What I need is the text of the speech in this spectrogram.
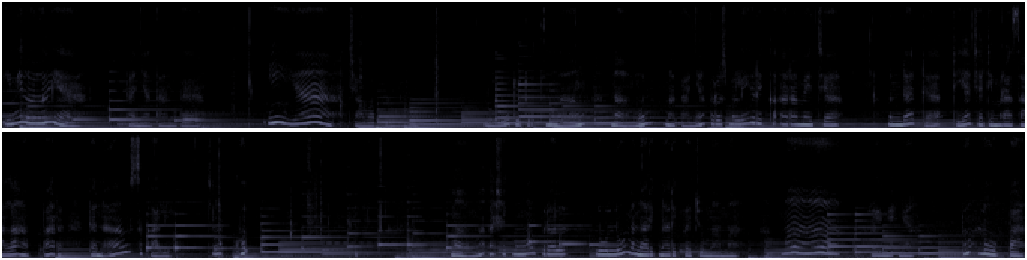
Ini Lulu ya? Tanya tante. Iya, jawab Lulu. Lulu duduk tenang, namun matanya terus melirik ke arah meja. Mendadak dia jadi merasa lapar dan haus sekali. Celeguk. Mama asyik mengobrol. Lulu menarik-narik baju mama. Ma, rengeknya. Duh lupa,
